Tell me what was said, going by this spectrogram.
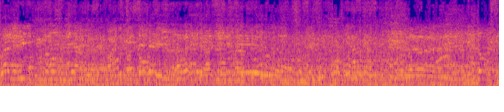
Ouais, est dedans, c'est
